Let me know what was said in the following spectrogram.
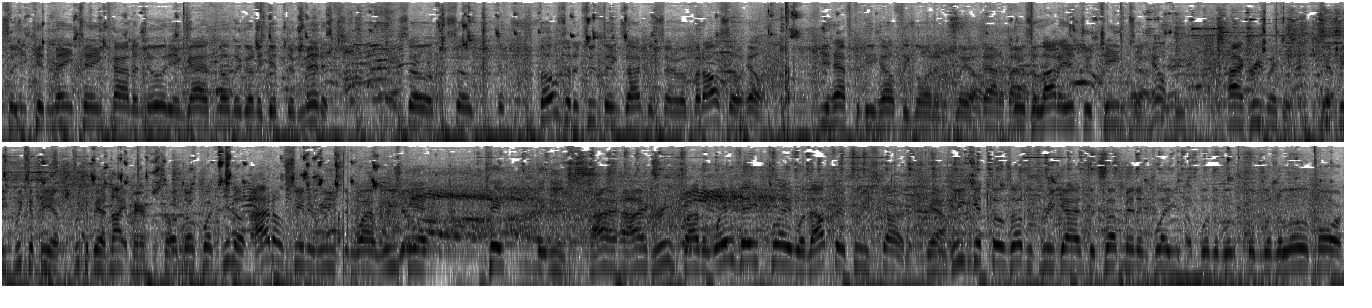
so you can maintain continuity and guys know they're going to get their minutes. So, so th- those are the two things I'm concerned about, but also health. You have to be healthy going into the playoffs. There's it. a lot of injured teams out Healthy. I agree with you. Could be, we could be a we could be a nightmare for Oh, some. no question. You know, I don't see any reason why we can't take the East. I, I agree. By the way they play without their three starters, Yeah. if we can get those other three guys to come in and play with, with, with, with a little more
